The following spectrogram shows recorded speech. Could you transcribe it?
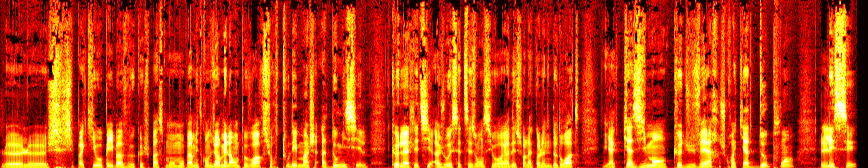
le, le, je sais pas qui aux Pays-Bas veut que je passe mon, permis de conduire, mais là on peut voir sur tous les matchs à domicile que l'Atleti a joué cette saison. Si vous regardez sur la colonne de droite, il y a quasiment que du vert. Je crois qu'il y a deux points laissés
